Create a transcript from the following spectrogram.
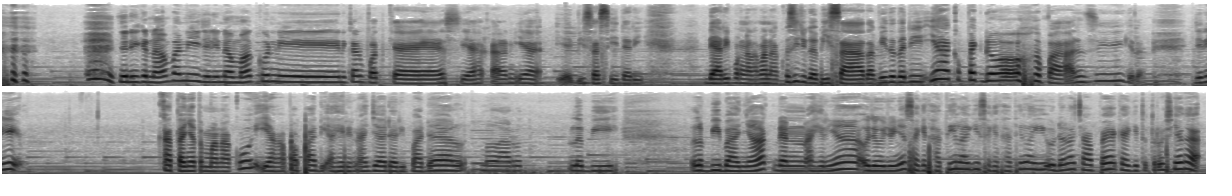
Jadi kenapa nih? Jadi namaku nih. Ini kan podcast ya kan? Ya ya bisa sih dari dari pengalaman aku sih juga bisa. Tapi itu tadi ya kepek dong. Apaan sih? Gitu. Jadi katanya teman aku yang apa apa diakhirin aja daripada melarut lebih lebih banyak dan akhirnya ujung-ujungnya sakit hati lagi sakit hati lagi. Udahlah capek kayak gitu terus. Ya nggak?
